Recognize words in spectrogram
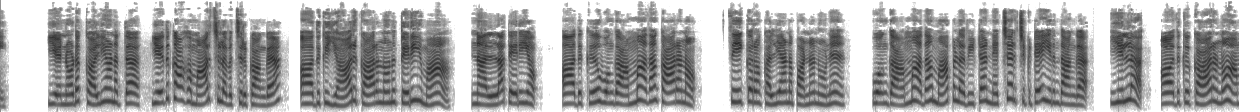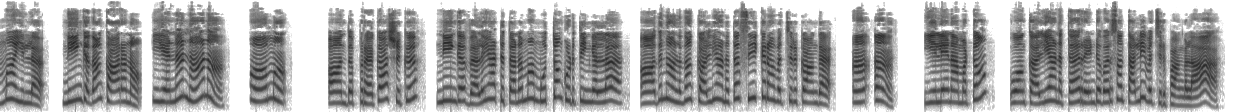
என்னோட கல்யாணத்தை எதுக்காக மார்ச்ல வச்சிருக்காங்க? அதுக்கு யாரு காரணம்னு தெரியுமா? நல்லா தெரியும். அதுக்கு உங்க அம்மா தான் காரணம். சீக்கிரம் கல்யாணம் பண்ணணும்னு உங்க அம்மா தான் மாப்பிள்ளை வீட்டை நெச்சரிச்சுக்கிட்டே இருந்தாங்க. இல்ல அதுக்கு காரணம் அம்மா இல்ல. நீங்க தான் காரணம். என்ன நானா? ஆமா. அந்த பிரகாஷுக்கு நீங்க விளையாட்டுத்தனமா முத்தம் கொடுத்தீங்கல்ல அதனாலதான் கல்யாணத்தை சீக்கிரம் வச்சிருக்காங்க. இல்லைனா மட்டும் உன் கல்யாணத்தை ரெண்டு வருஷம் தள்ளி வச்சிருப்பாங்களா?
